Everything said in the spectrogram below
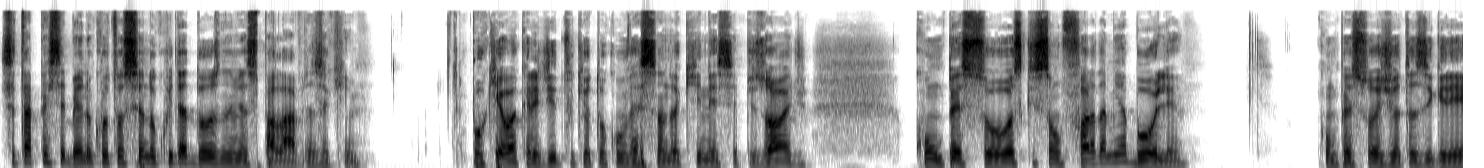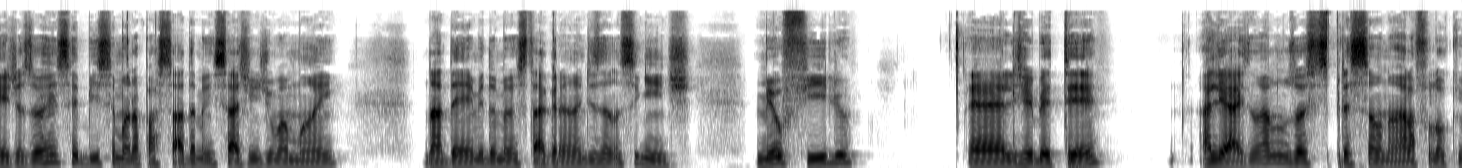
Você está percebendo que eu estou sendo cuidadoso nas minhas palavras aqui. Porque eu acredito que eu estou conversando aqui nesse episódio com pessoas que são fora da minha bolha, com pessoas de outras igrejas. Eu recebi semana passada a mensagem de uma mãe na DM do meu Instagram dizendo o seguinte: meu filho é LGBT. Aliás, não ela não usou essa expressão, não. Ela falou que,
